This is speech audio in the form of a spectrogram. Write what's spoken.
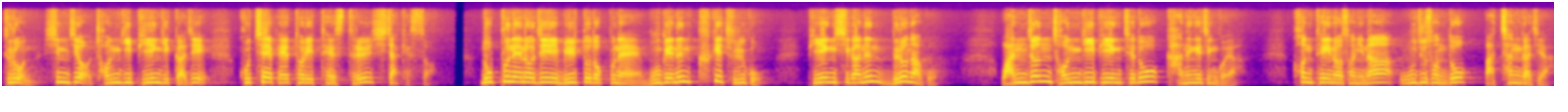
드론, 심지어 전기 비행기까지 고체 배터리 테스트를 시작했어. 높은 에너지 밀도 덕분에 무게는 크게 줄고 비행 시간은 늘어나고 완전 전기 비행체도 가능해진 거야. 컨테이너선이나 우주선도 마찬가지야.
